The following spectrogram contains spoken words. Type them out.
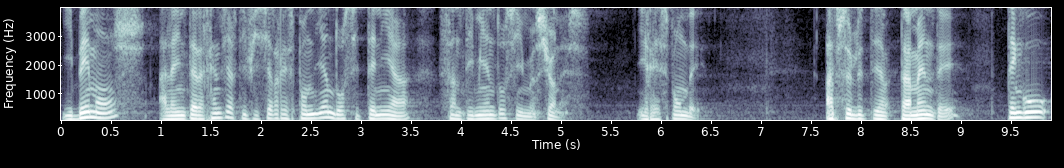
Y vemos a la inteligencia artificial respondiendo si tenía sentimientos y emociones. Y responde, absolutamente, tengo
